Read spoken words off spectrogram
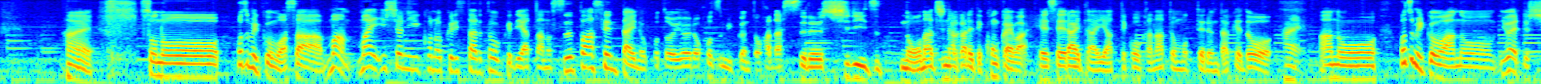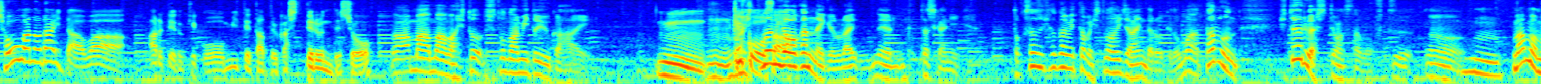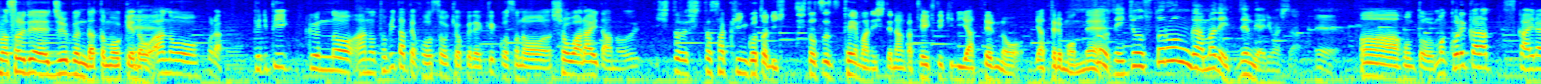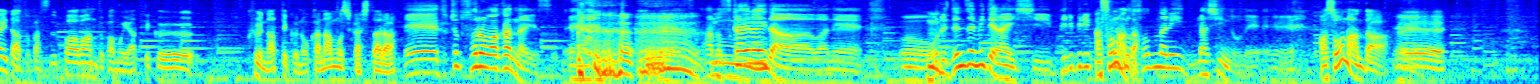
はい、その穂積君はさ、まあ、前一緒にこのクリスタルトークでやったあのスーパー戦隊のことをいろいろ穂積君とお話しするシリーズの同じ流れで今回は平成ライダーやっていこうかなと思ってるんだけどーはい。あの穂積君はあのいわゆる昭和のライダーはある程度結構見てたというか知ってるんでしょ？まあまあまあまあ人人並みというかはい。うん、うん、結構人並かんないけど、ライね確かに。特撮の人並み多分人並みじゃないんだろうけど、まあ多分人よりは知ってます多分普通。うん。うん、まあまあまあそれで十分だと思うけど、ええあのほらピリピ君のあの飛び立て放送局で結構その昭和ライダーの一一作品ごとに一つずつテーマにしてなんか定期的にやってるのやってるもんねそうですね。一応ストロンガーまで全部やりました。えああ本当まあこれからスカイライダーとかスーパーワンとかもやってくくなってくのかなもしかしたら。ええーとちょっとそれはわかんないです。えーえーあのスカイライダーはね、うんうん。俺全然見てないし、ピリピリあそうなんだ。もそんなにらしいので、えあそうなんだ、えええ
